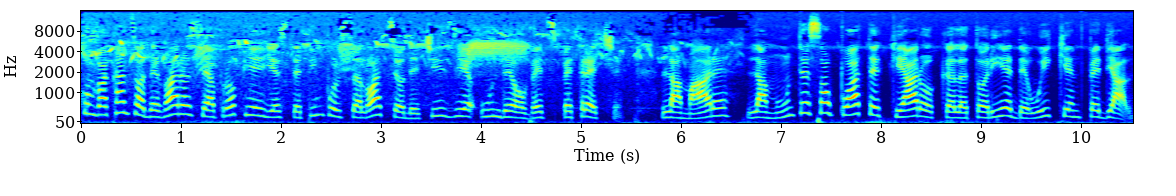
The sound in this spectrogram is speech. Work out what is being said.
Cum vacanța de vară se apropie, este timpul să luați o decizie unde o veți petrece. La mare, la munte sau poate chiar o călătorie de weekend pe deal.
